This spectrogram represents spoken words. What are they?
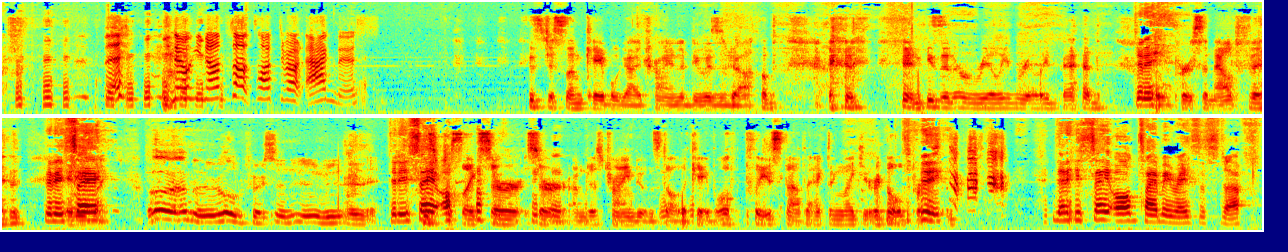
no, he nonstop talked about Agnes. It's just some cable guy trying to do his job, and, and he's in a really, really bad Did he? old person outfit. Did he And say? "Oh, I'm an old person." Did he say? It's just oh, like, "Sir, sir, I'm just trying to install the cable. Please stop acting like you're an old person." Did he say old timey racist stuff?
